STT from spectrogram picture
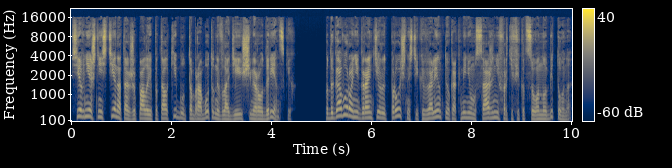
«Все внешние стены, а также полы и потолки будут обработаны владеющими рода Ренских. По договору они гарантируют прочность, эквивалентную как минимум сажени фортификационного бетона.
